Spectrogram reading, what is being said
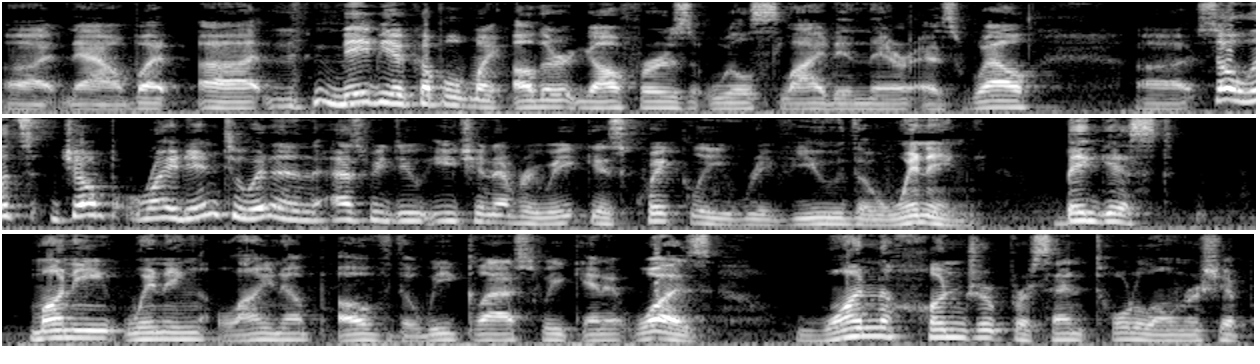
uh, now. But uh, maybe a couple of my other golfers will slide in there as well. Uh, so let's jump right into it, and as we do each and every week, is quickly review the winning, biggest money winning lineup of the week last week, and it was 100% total ownership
